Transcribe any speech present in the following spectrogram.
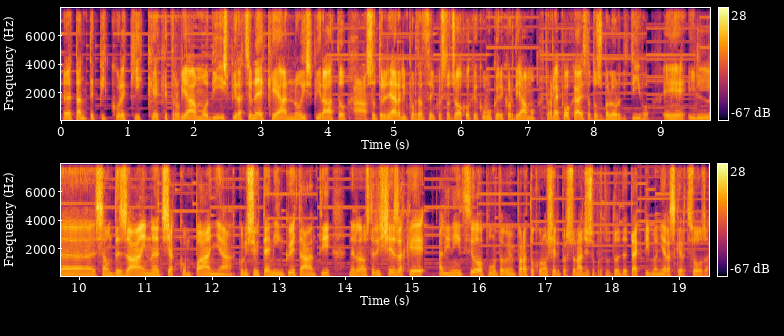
eh, tante piccole chicche che troviamo di ispirazione e che hanno ispirato a sottolineare l'importanza di questo gioco, che comunque ricordiamo per l'epoca è stato sbalorditivo. E il eh, sound design ci accompagna con i suoi temi inquietanti nella nostra discesa che all'inizio appunto abbiamo imparato a conoscere i personaggi, soprattutto il detective, in maniera scherzosa.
